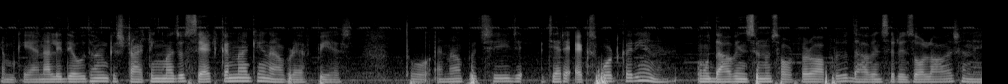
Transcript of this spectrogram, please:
કેમ કે એના લીધે એવું થયું કે સ્ટાર્ટિંગમાં જો સેટ કરી નાખીએ ને આપણે એફપીએસ તો એના પછી જે જ્યારે એક્સપોર્ટ કરીએ ને, હું દાવિન્સીનું સોફ્ટવેર વાપરું છું દાવિન્સી રિઝોલ્વ આવે છે ને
